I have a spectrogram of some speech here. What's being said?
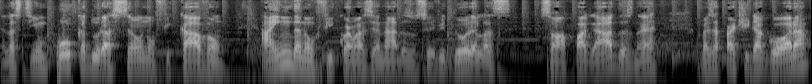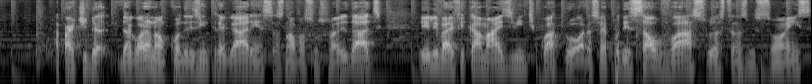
Elas tinham pouca duração, não ficavam, ainda não ficam armazenadas no servidor, elas são apagadas, né? Mas a partir de agora a partir de, agora não, quando eles entregarem essas novas funcionalidades, ele vai ficar mais de 24 horas. Você vai poder salvar suas transmissões,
